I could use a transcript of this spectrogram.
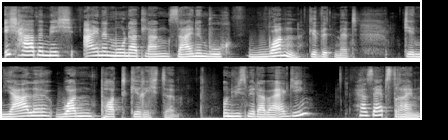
Ich habe mich einen Monat lang seinem Buch One gewidmet. Geniale One-Pot-Gerichte. Und wie es mir dabei erging? Hör selbst rein.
